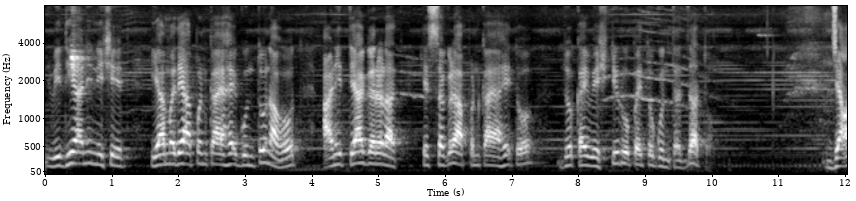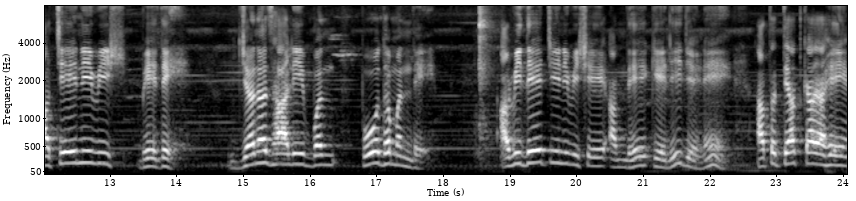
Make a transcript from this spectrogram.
विधी आणि निषेध यामध्ये आपण काय आहे गुंतून आहोत आणि त्या गरडात हे सगळं आपण काय आहे तो जो काही वेष्टीरूप आहे तो गुंतत जातो. ज्याचेनी विष भेदे जन झाली बन पोध मंदे अविदेची निविषे अंधे केली जेणे. आता त्यात काय आहे?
